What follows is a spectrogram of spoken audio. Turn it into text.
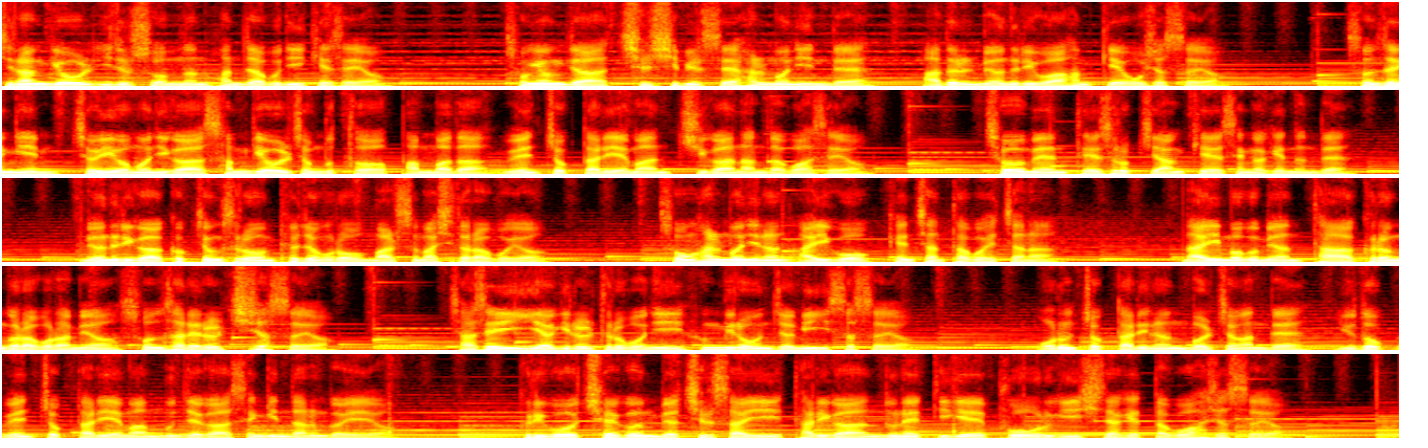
지난 겨울 잊을 수 없는 환자분이 계세요. 송영자 71세 할머니인데 아들 며느리와 함께 오셨어요. 선생님, 저희 어머니가 3개월 전부터 밤마다 왼쪽 다리에만 쥐가 난다고 하세요. 처음엔 대수롭지 않게 생각했는데 며느리가 걱정스러운 표정으로 말씀하시더라고요. 송 할머니는 아이고 괜찮다고 했잖아. 나이 먹으면 다 그런 거라고라며 손사래를 치셨어요. 자세히 이야기를 들어보니 흥미로운 점이 있었어요. 오른쪽 다리는 멀쩡한데 유독 왼쪽 다리에만 문제가 생긴다는 거예요. 그리고 최근 며칠 사이 다리가 눈에 띄게 부어오르기 시작했다고 하셨어요.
